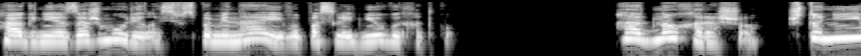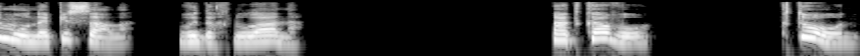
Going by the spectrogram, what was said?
Агния зажмурилась, вспоминая его последнюю выходку. «Одно хорошо, что не ему написала», – выдохнула она. «От кого? Кто он?»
